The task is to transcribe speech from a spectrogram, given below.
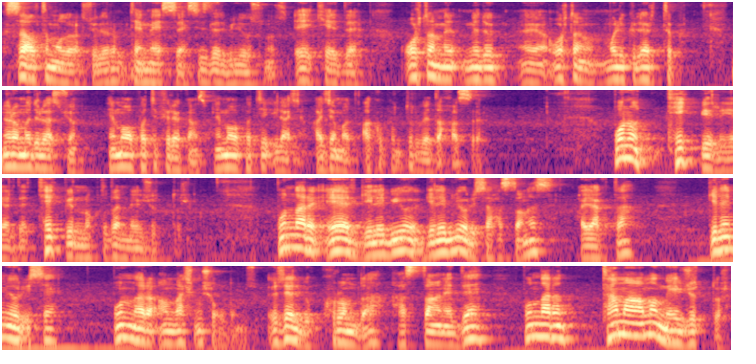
kısaltım olarak söylüyorum TMS, sizler biliyorsunuz, EKD, orta, medo, e, orta moleküler tıp, nöromodülasyon, hemopati frekans, hemopati ilaç, hacamat, akupunktur ve dahası. Bunu tek bir yerde, tek bir noktada mevcuttur. Bunları eğer gelebiliyor, gelebiliyor ise hastanız ayakta, gelemiyor ise bunları anlaşmış olduğumuz özel bir kurumda, hastanede bunların tamamı mevcuttur.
